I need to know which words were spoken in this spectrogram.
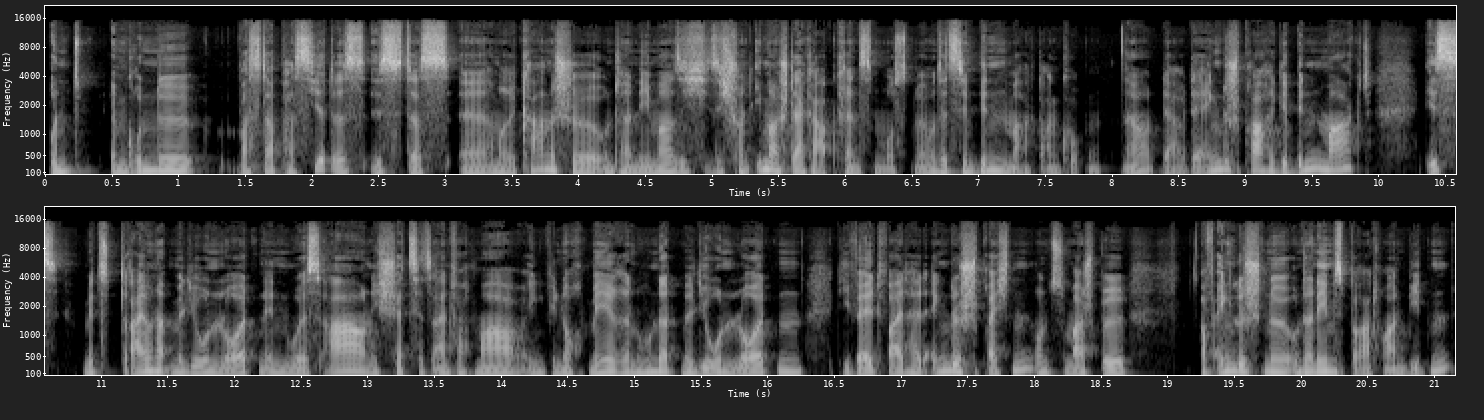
Und im Grunde, was da passiert ist, ist, dass äh, amerikanische Unternehmer sich, sich schon immer stärker abgrenzen mussten. Wenn wir uns jetzt den Binnenmarkt angucken, ja, der, der englischsprachige Binnenmarkt ist mit 300 Millionen Leuten in den USA und ich schätze jetzt einfach mal irgendwie noch mehreren hundert Millionen Leuten, die weltweit halt Englisch sprechen und zum Beispiel auf Englisch eine Unternehmensberatung anbieten,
